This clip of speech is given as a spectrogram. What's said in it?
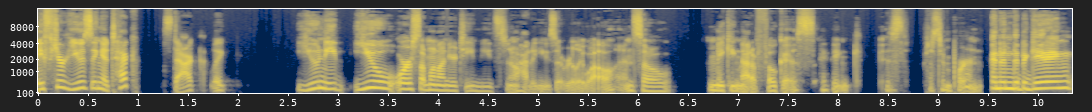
if you're using a tech stack, like you need you or someone on your team needs to know how to use it really well. And so making that a focus, I think, is just important. And in the beginning,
